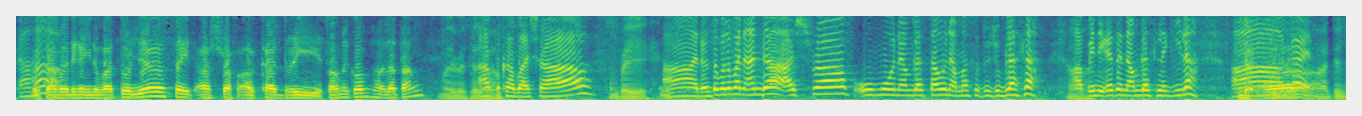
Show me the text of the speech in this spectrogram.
Aha. bersama dengan inovatornya Said Ashraf Al-Kadri. Assalamualaikum, selamat datang. Waalaikumsalam. Apa khabar Ashraf? Baik. Ah, dan untuk makluman anda Ashraf umur 16 tahun nak masuk 17 lah. Ah, pendek kata 16 lagi lah. Ah, kan? ah, 17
